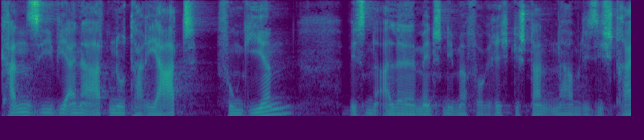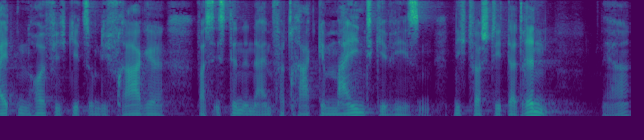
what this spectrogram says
kann sie wie eine Art Notariat fungieren wissen alle Menschen, die mal vor Gericht gestanden haben, die sich streiten. Häufig geht es um die Frage, was ist denn in einem Vertrag gemeint gewesen? Nicht, was steht da drin. Ja,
